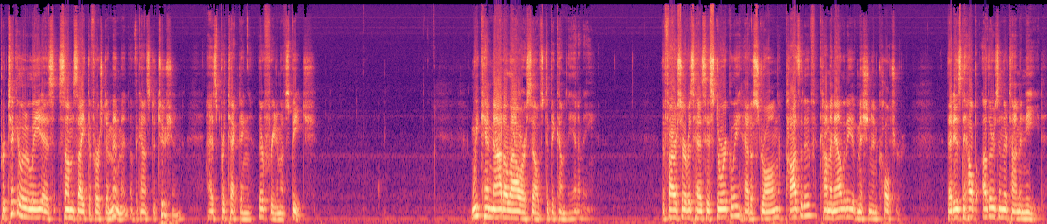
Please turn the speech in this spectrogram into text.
Particularly as some cite the First Amendment of the Constitution as protecting their freedom of speech. We cannot allow ourselves to become the enemy. The fire service has historically had a strong, positive commonality of mission and culture. That is to help others in their time of need.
